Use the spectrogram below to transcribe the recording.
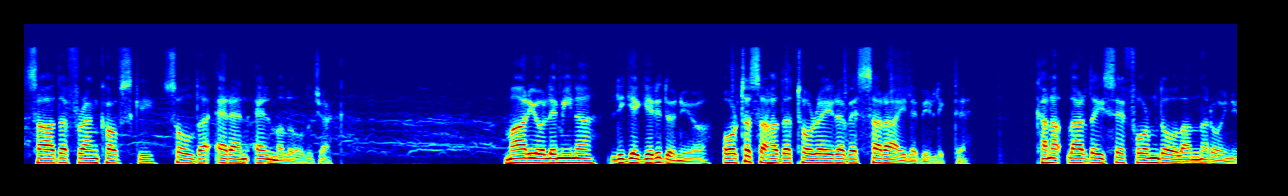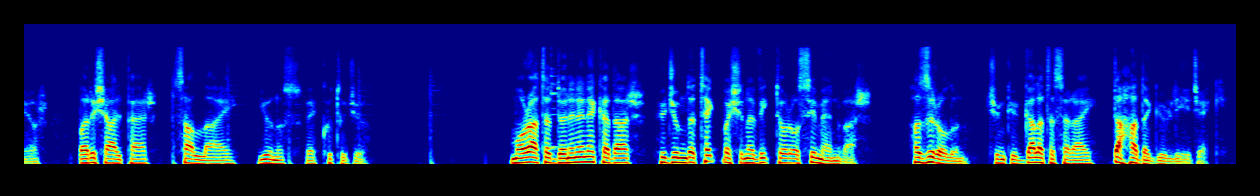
sağda Frankowski, solda Eren Elmalı olacak. Mario Lemina lige geri dönüyor. Orta sahada Torreira ve Sara ile birlikte. Kanatlarda ise formda olanlar oynuyor. Barış Alper, Sallay, Yunus ve Kutucu. Morata dönene kadar hücumda tek başına Victor Osimhen var. Hazır olun çünkü Galatasaray daha da gürleyecek.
